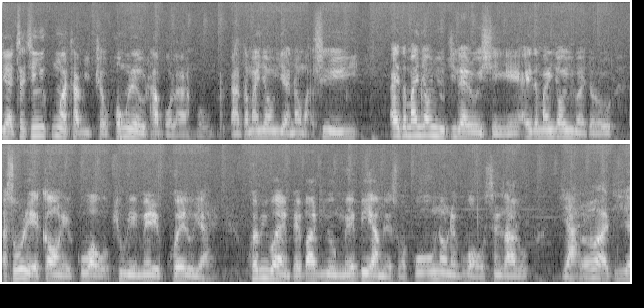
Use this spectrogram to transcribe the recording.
ကြီးကချက်ချင်းခုမှထပ်ပြီးဖြုတ်ဖုံးကလေးကိုထပ်ပေါ်လာတာမဟုတ်ဘူးဒါတမိုင်းကြောင်းကြီးကနောက်မှအရှိအဲ့တမိုင်းကြောင်းကြီးကိုကြည့်လိုက်လို့ရှိရင်အဲ့တမိုင်းကြောင်းကြီးမှာကျွန်တော်တို့အစိုးရအကောင့်တွေကိုယ့်ဘာကိုအဖြူတွေမဲတွေခွဲလို့ရတယ်ခွဲပြီးသွားရင်ဘယ်ပါတီကိုမဲပေးရမလဲဆိုတော့ကိုယ်အုံနောက်နဲ့ကိုယ့်ဘာကိုစဉ်းစားလို့ရတယ်တော့အတိရ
